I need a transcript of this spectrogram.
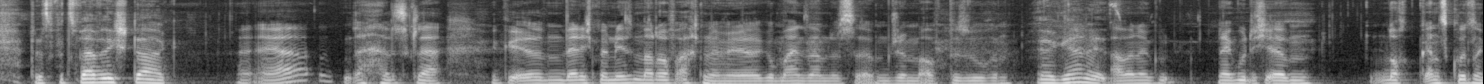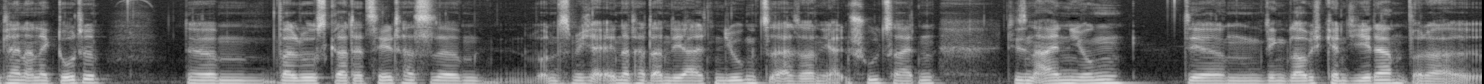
das bezweifle ich stark. Ja, alles klar. Ähm, werde ich beim nächsten Mal darauf achten, wenn wir gemeinsam das ähm, Gym aufbesuchen. Ja, gerne. Aber na gut, na gut ich ähm, noch ganz kurz eine kleine Anekdote, ähm, weil du es gerade erzählt hast ähm, und es mich erinnert hat an die alten Jugend, also an die alten Schulzeiten. Diesen einen Jungen, den, den glaube ich kennt jeder oder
